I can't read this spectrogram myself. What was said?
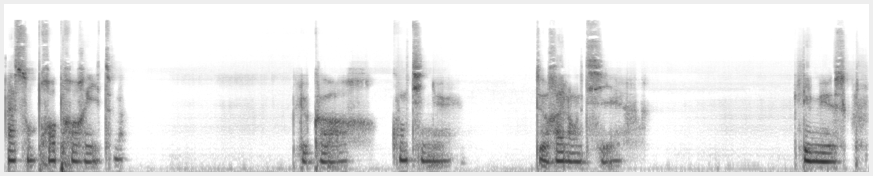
à son propre rythme, le corps continue de ralentir, les muscles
